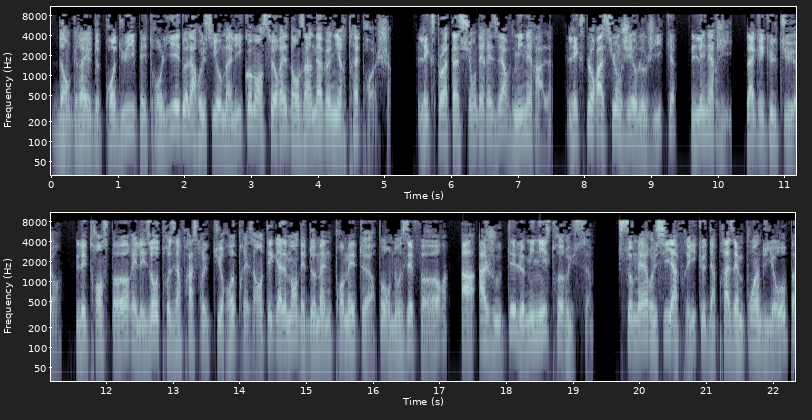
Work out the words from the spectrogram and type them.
d'engrais et de produits pétroliers de la Russie au Mali commencerait dans un avenir très proche. L'exploitation des réserves minérales, l'exploration géologique, l'énergie, l'agriculture, les transports et les autres infrastructures représentent également des domaines prometteurs pour nos efforts, a ajouté le ministre russe. Sommet Russie-Afrique d'après M. Diop,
